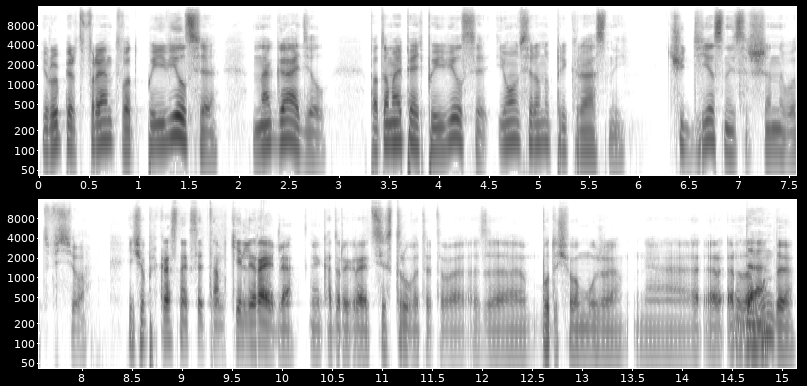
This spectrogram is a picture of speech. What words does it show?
И Руперт Френд вот появился, нагадил, потом опять появился, и он все равно прекрасный, чудесный совершенно вот все. Еще прекрасная, кстати, там Келли Райли, э, которая играет сестру вот этого за будущего мужа э, Розамунда. Да.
